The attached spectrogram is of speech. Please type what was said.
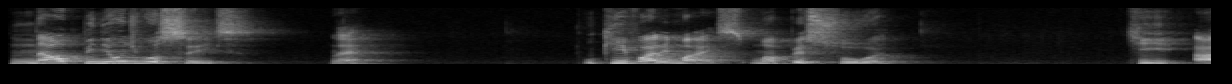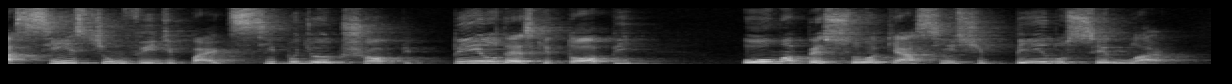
na opinião de vocês, né? O que vale mais? Uma pessoa que assiste um vídeo e participa de workshop pelo desktop ou uma pessoa que assiste pelo celular.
